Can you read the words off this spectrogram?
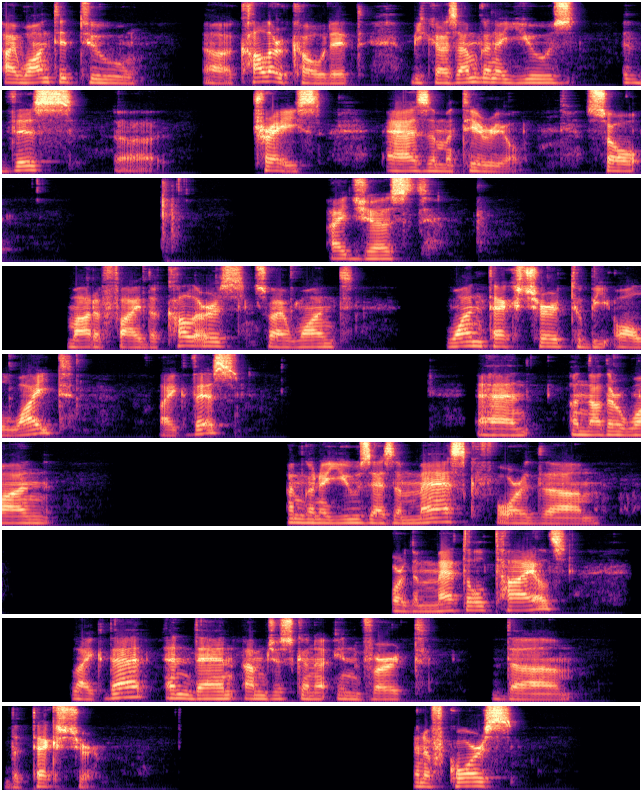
I wanted to uh, color code it because I'm going to use this uh, trace as a material. So I just modify the colors. So I want one texture to be all white like this and another one I'm going to use as a mask for the um, for the metal tiles like that and then I'm just going to invert the, the texture. And of course,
